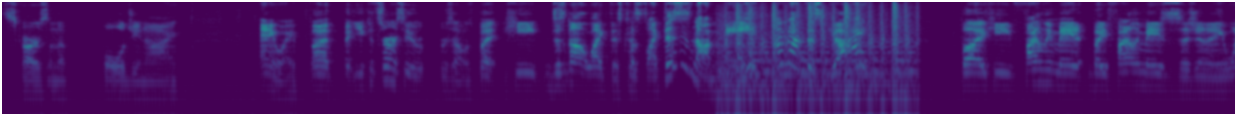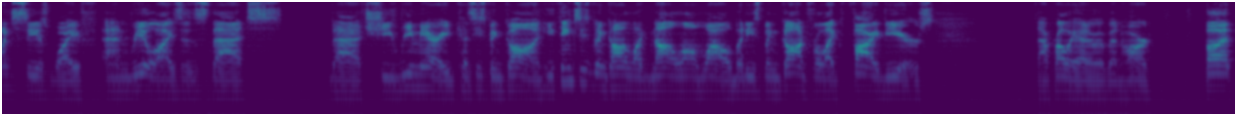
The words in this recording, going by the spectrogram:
scars on the bulging eye. Anyway, but, but you can sort of see the results. But he does not like this because like this is not me. I'm not this guy. But he finally made but he finally made his decision and he went to see his wife and realizes that that she remarried because he's been gone. He thinks he's been gone like not a long while, but he's been gone for like five years. That probably had to have been hard. But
